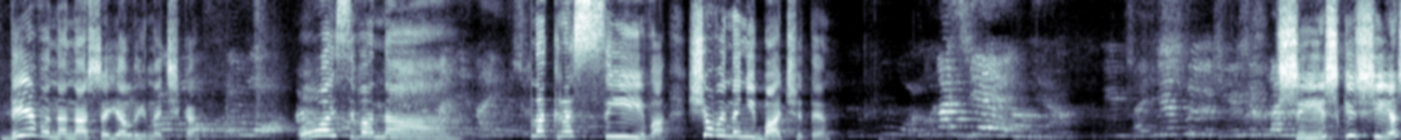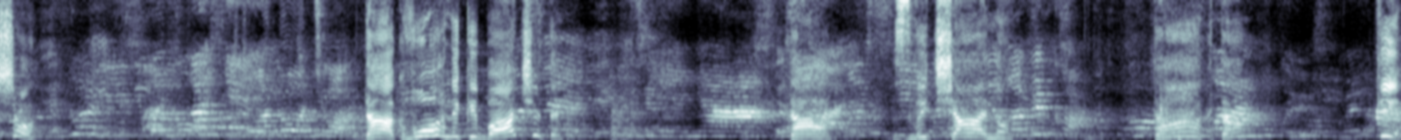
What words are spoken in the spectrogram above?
Де вона, наша ялиночка? Ось вона. Вона красива. Що ви на ній бачите? Шишки, ще що? Так, вогники бачите? Так, звичайно. Так, так. Ки,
